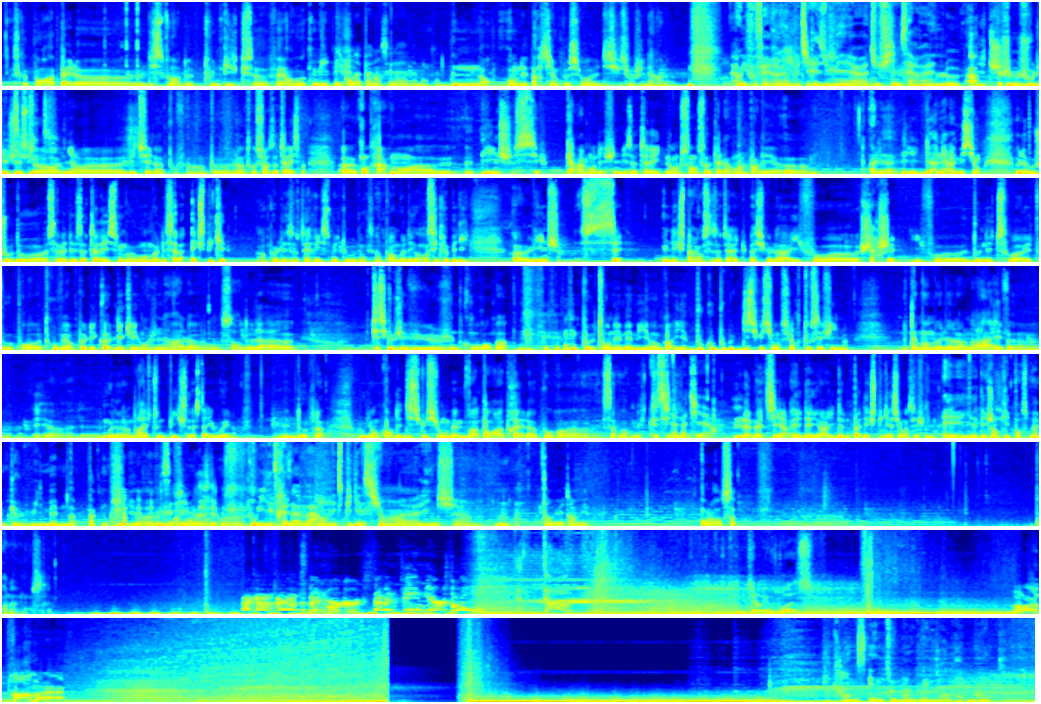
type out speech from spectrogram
parce que pour rappel euh, l'histoire de Twin Peaks euh, Firewalk Me Mais du coup, on n'a pas lancé la, la non on est parti un peu sur une discussion générale Ah oui, il faut faire euh, un petit résumé euh, du film Servan. Le Ah, pitch. je, voulais juste pitch. euh, revenir euh, vite fait là pour faire un peu euh, l'intro sur l'ésotérisme. Euh, contrairement à euh, Lynch, c'est carrément des films ésotériques dans le sens où tout à l'heure on parlait euh, les dernières émissions. Là où Jodo, euh, ça va être d'ésotérisme ou en mode ça va expliquer un peu l'ésotérisme et tout, donc c'est un peu en mode encyclopédie. Euh, Lynch, c'est une expérience ésotérique parce que là il faut euh, chercher, il faut donner de soi et tout pour trouver un peu les codes, les clés. En général, on sort de là. Qu'est-ce que j'ai vu Je ne comprends pas. on peut tourner même, il y a encore, il y a beaucoup beaucoup de discussions sur tous ces films, notamment Mulholland Drive euh, et euh, Mulholland Drive, Twin Peaks, Lost Highway. là même d'autres là, où il y a encore des discussions, même 20 ans après, là, pour euh, savoir mais qu'est-ce La matière. la matière, et d'ailleurs, il donne pas d'explication à ces films. Et il y a des gens qui pensent même que lui-même n'a pas compris. euh, vraiment, euh, Oui, il est très filmé. avare en explications, euh, Lynch. Tant mieux, tant mieux. On lance? Dans l'annonce. A young girl's been murdered, 17 years old. Can you tell me who it was? Laura Palmer. He comes in through my window at night.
